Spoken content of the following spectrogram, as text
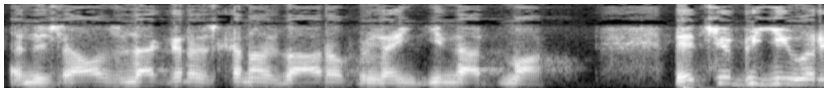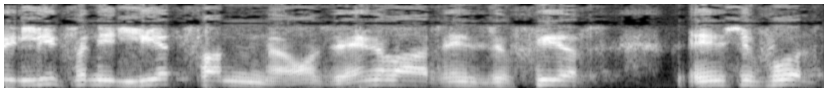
en dis alles lekker as kan ons daar ook 'n lyntjie nat maak. Net so 'n bietjie oor die lief en die leed van ons hengelaars en so voort en so voort.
